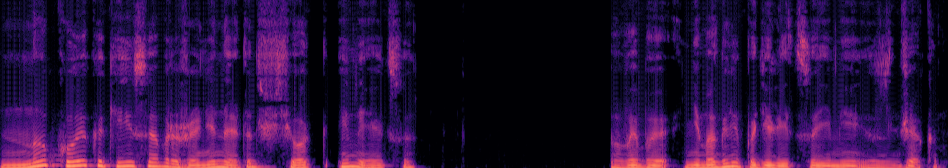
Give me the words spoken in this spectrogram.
Но кое-какие соображения на этот счет имеются. Вы бы не могли поделиться ими с Джеком?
